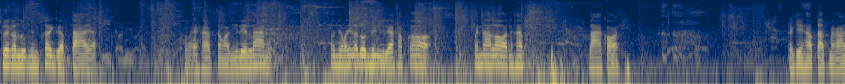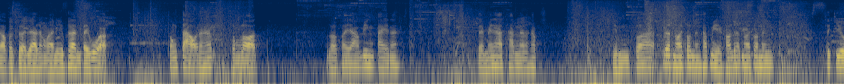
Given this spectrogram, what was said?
ช่วยกันลุมหนึ่งเพื่อนเกือบตายอะสวยครับจังหวะนี้เลนล่างตอนจังหวะนี้เราโดนดึงอีกแล้วครับ ก็ไม่น่ารอดนะครับ ลาก่อนโอเคครับ ตัดมาเราก็เกิดแล้วจังหวะนี้เพื่อนไปบวก ตรงเต่านะครับ ตรงหลอด เราพยายามวิ่งไปนะ แต่ไม่น่าทันแล้วนะครับ เห็นตัวเลือดน้อยตัวหนึ่งครับมีเขาเลือดน้อยตัวหนึ่งสกิล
